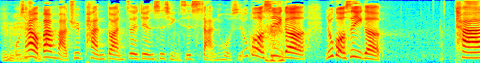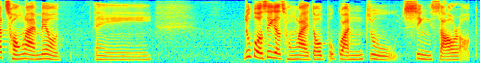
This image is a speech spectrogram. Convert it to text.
嗯我才有办法去判断这件事情是善或是。如果是一个，如果是一个他从来没有诶。如果是一个从来都不关注性骚扰的，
